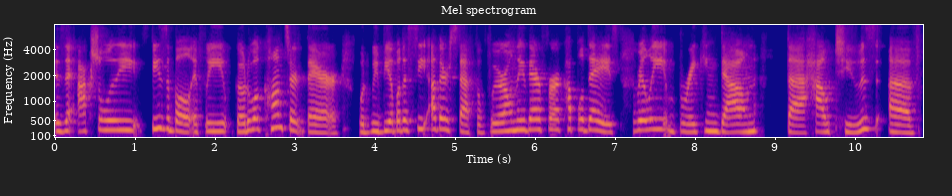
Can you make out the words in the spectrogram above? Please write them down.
Is it actually feasible if we go to a concert there? Would we be able to see other stuff if we were only there for a couple days? Really breaking down the how to's of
